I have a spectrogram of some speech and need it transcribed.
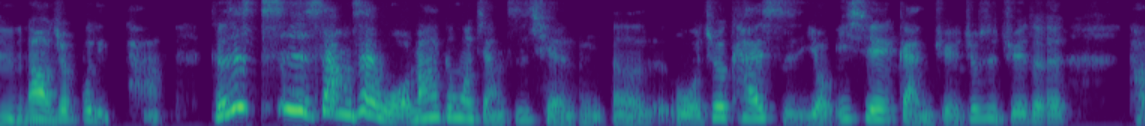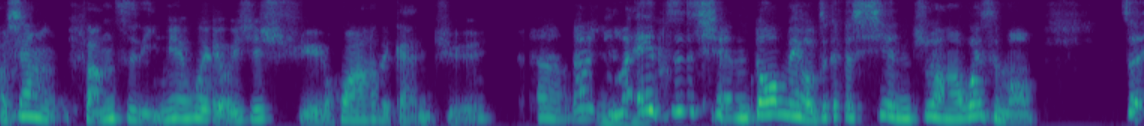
嗯，然后我就不理他。可是事实上，在我妈跟我讲之前，呃，我就开始有一些感觉，就是觉得好像房子里面会有一些雪花的感觉。嗯，那为什么哎之前都没有这个现状啊？为什么这？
